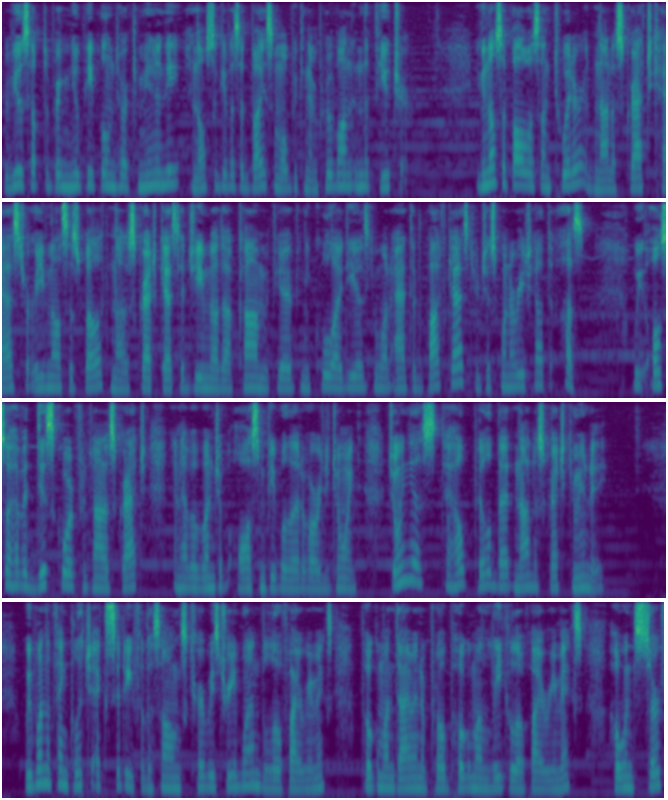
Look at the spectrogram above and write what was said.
Reviews help to bring new people into our community and also give us advice on what we can improve on in the future. You can also follow us on Twitter at Not a Scratchcast or email us as well at notascratchcast at gmail.com if you have any cool ideas you want to add to the podcast or just want to reach out to us. We also have a Discord for Not a Scratch and have a bunch of awesome people that have already joined. Join us to help build that Not a Scratch community. We want to thank GlitchxCity for the songs Kirby's Dream Land, the Lo-Fi remix, Pokemon Diamond and Pearl Pokemon League Lo-Fi remix, Hoenn Surf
